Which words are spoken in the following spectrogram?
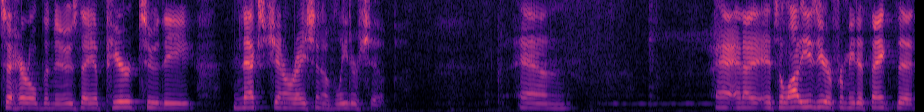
to herald the news, they appeared to the next generation of leadership and and I, it's a lot easier for me to think that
